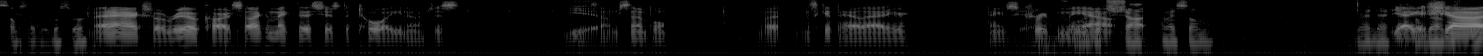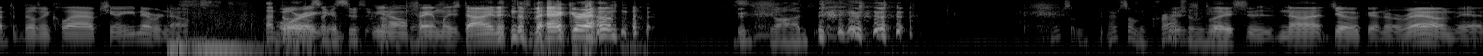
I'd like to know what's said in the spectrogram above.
Some stuff. an actual real car, so I can make this just a toy, you know, just Yeah. something simple. But let's get the hell out of here. Thing's yeah. creeping me out. Get shot by some redneck. Yeah, that get shot, the building collapse. You know, you never know. That or it- like it- You know, families dying in the background. God. Something crash this over here. place is not joking around, man.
